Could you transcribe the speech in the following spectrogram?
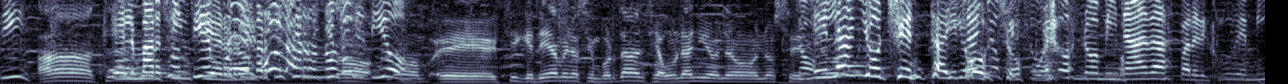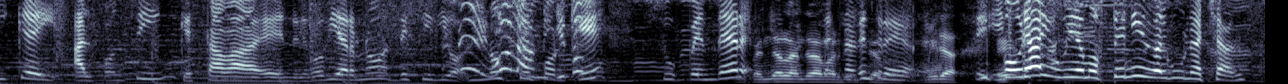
Sí. Ah, claro. El Martín Fierro. que el Martín Fierro no, No, se dio. no, eh, sí, que tenía menos importancia. Un año no, no se No. dio. El año El año 88 que fue. estuvimos nominadas para el club de Mickey, Alfonsín, que estaba en el gobierno, decidió, no sé por qué, suspender. Vender la entrada Entrega. Mira. Sí, Y por ahí hubiéramos tenido alguna chance.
